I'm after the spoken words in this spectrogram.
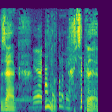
Zak. Minut. Chcę Claire.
